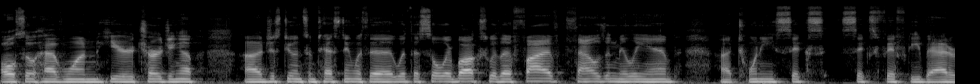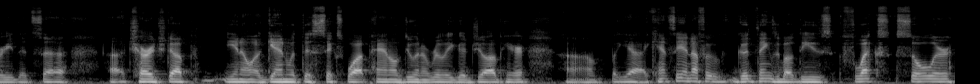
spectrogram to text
Also have one here charging up, uh, just doing some testing with a, with a solar box with a 5,000 milliamp, uh, 26 650 battery that's uh, uh, charged up, you know, again with this 6 watt panel doing a really good job here. Um, but yeah, I can't say enough good things about these Flex Solar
